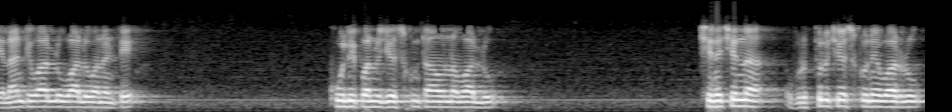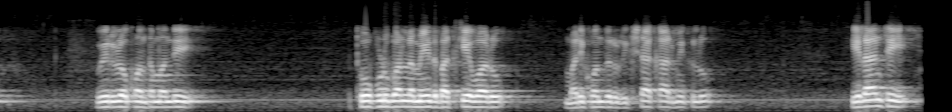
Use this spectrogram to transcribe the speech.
ఎలాంటి వాళ్ళు వాళ్ళు అనంటే కూలీ పనులు చేసుకుంటా ఉన్న వాళ్ళు చిన్న చిన్న వృత్తులు చేసుకునేవారు వీరిలో కొంతమంది తోపుడు బండ్ల మీద బతికేవారు మరికొందరు రిక్షా కార్మికులు. ఇలాంటి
